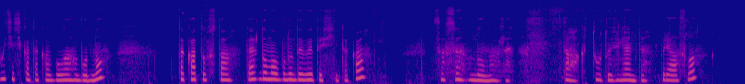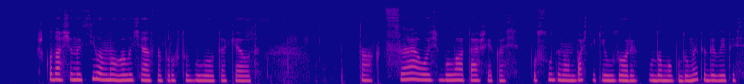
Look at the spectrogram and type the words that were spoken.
ручечка така була або дно. Така товста. Теж вдома буду дивитись. І така. Це все вдома вже. Так, тут ось гляньте прясло. Шкода, що не ціле, воно величезне просто було таке от. Так, це ось була теж якась посудина. Бачите, які узори. Вдома буду мити, дивитись.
